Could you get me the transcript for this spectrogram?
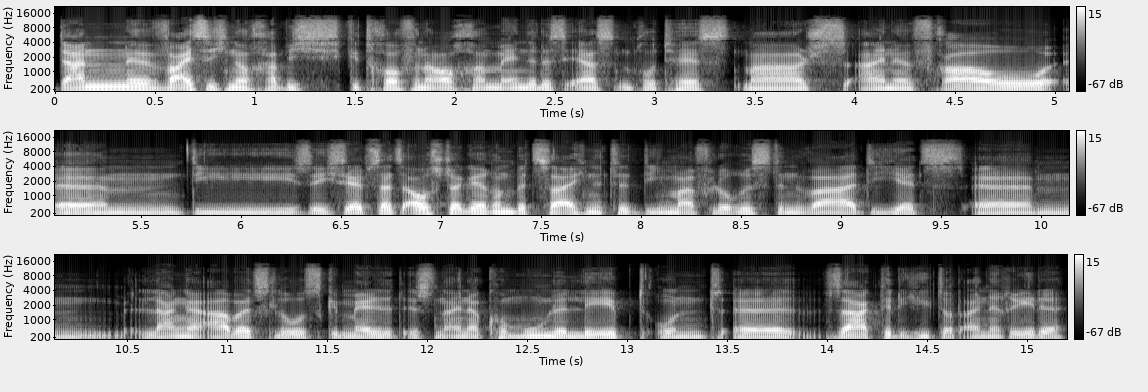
Dann äh, weiß ich noch, habe ich getroffen, auch am Ende des ersten Protestmarschs, eine Frau, ähm, die sich selbst als Aussteigerin bezeichnete, die mal Floristin war, die jetzt ähm, lange arbeitslos gemeldet ist in einer Kommune lebt und äh, sagte, die hielt dort eine Rede.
